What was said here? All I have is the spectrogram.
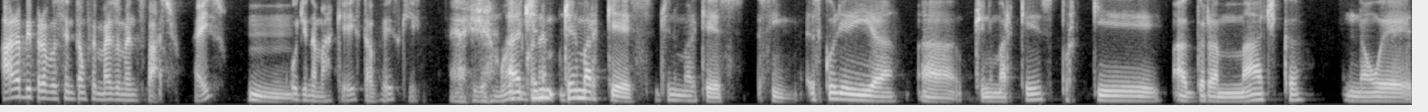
árabe para você então foi mais ou menos fácil. É isso? Hum. Ou dinamarquês, talvez, que é Ah, germânico, né? dina- dinamarquês, dinamarquês, sim. Escolheria ah, dinamarquês porque a gramática não é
